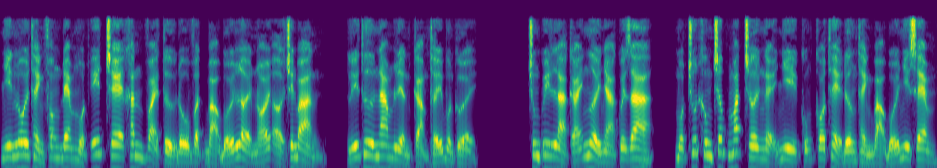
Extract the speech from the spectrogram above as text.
Nhìn lôi thành phong đem một ít che khăn vải tử đồ vật bảo bối lời nói ở trên bàn, Lý Thư Nam liền cảm thấy buồn cười. Trung quy là cái người nhà quê ra, một chút không chấp mắt chơi nghệ nhi cũng có thể đương thành bảo bối nhi xem.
